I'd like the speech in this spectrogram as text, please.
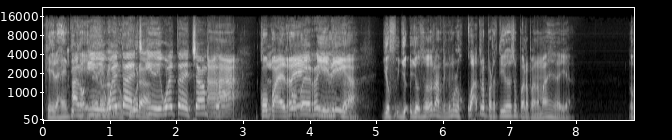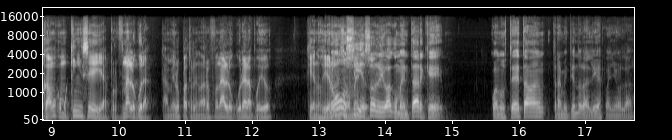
que la gente... Ah, no, y de, vuelta de, y de vuelta de Champions. Ajá. Copa del Rey, Copa del y Liga. Yo, fui- yo, yo- nosotros aprendimos los cuatro partidos de eso para Panamá desde allá. Nos quedamos como 15 días, porque fue una locura. También los patrocinadores fue una locura el apoyo que nos dieron en No, ese sí, momento. eso lo iba a comentar, que cuando ustedes estaban transmitiendo la Liga Española,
